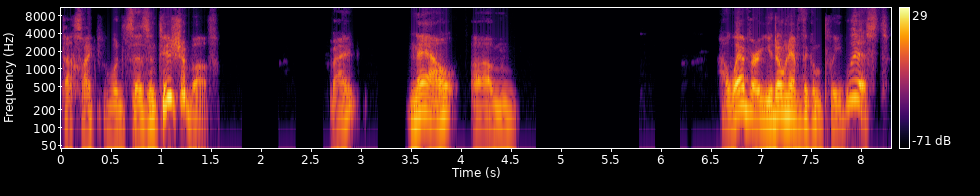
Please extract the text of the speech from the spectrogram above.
that's like what it says in Tisha B'av, right? Now, um, however, you don't have the complete list.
